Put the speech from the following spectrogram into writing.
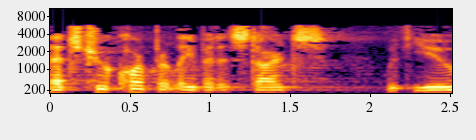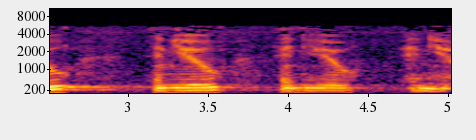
That's true corporately, but it starts with you and you and you and you.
